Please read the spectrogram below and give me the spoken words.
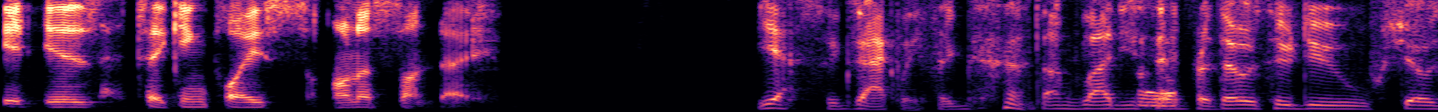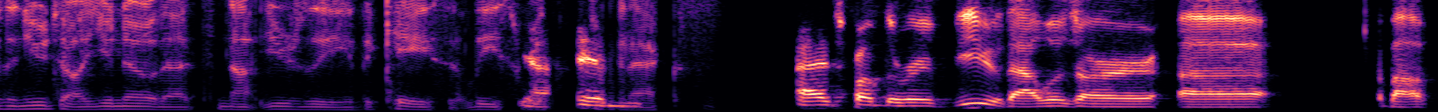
it is taking place on a Sunday. Yes, exactly. For- I'm glad you said for those who do shows in Utah, you know that's not usually the case, at least Yeah, with and- X. as from the review, that was our uh, about.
